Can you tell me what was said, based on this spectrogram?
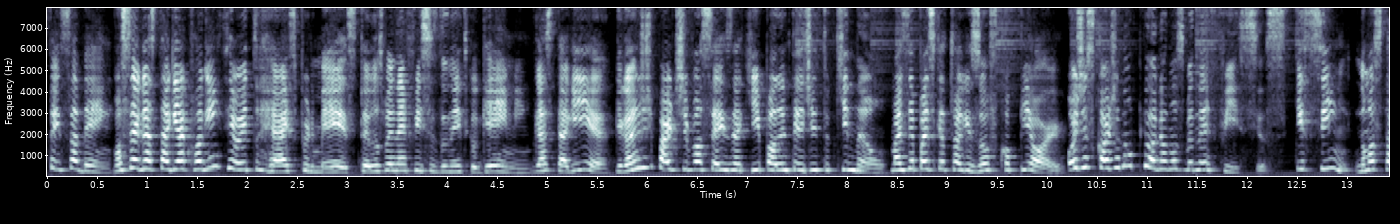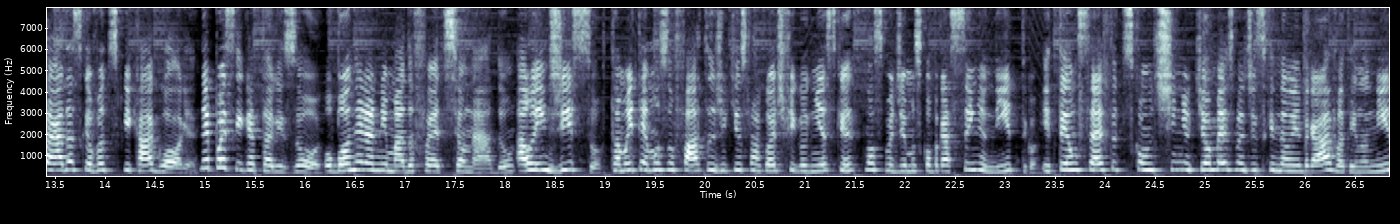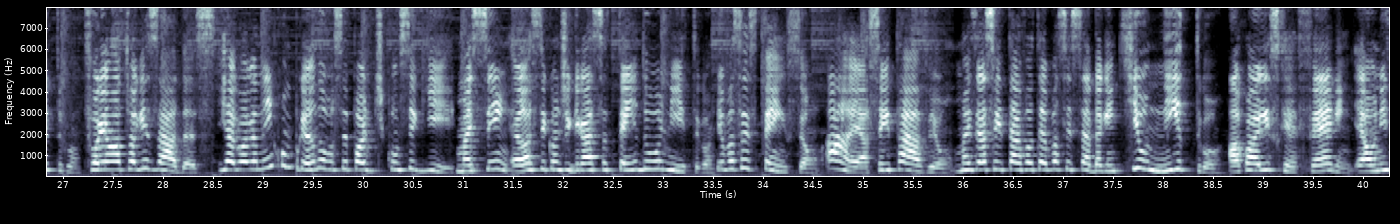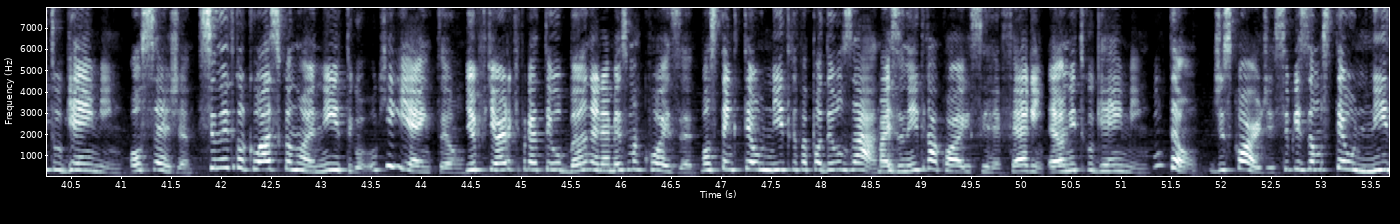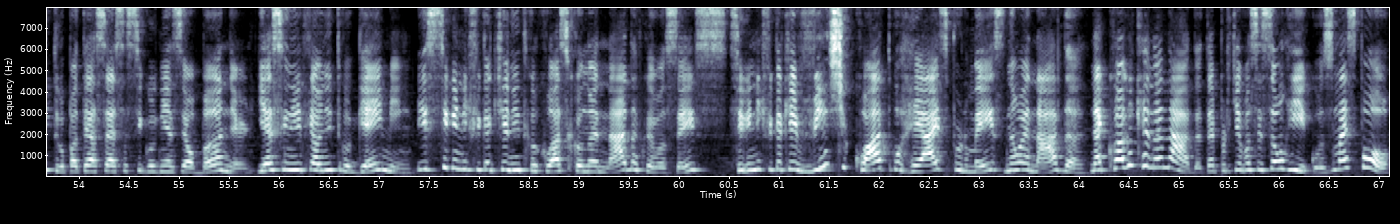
pensa bem, você gastaria 48 reais por mês pelos benefícios do Nitro Gaming? Gastaria? Grande parte de vocês aqui podem ter dito que não, mas depois que atualizou ficou pior. O Discord não piorou nos benefícios, e sim, numas paradas que eu vou te explicar agora. Depois que atualizou, o banner animado foi adicionado Além disso, também temos o fato de que os pacotes de figurinhas que antes nós podíamos comprar sem o Nitro e ter um certo descontinho que eu mesma disse que não lembrava tem no Nitro, foram atualizadas. E agora nem comprando você pode conseguir, mas sim, elas ficam de graça tendo o Nitro. E vocês pensam, ah, é aceitável, mas é aceitável até vocês saberem que o Nitro, a qual eles se referem, é o Nitro Gaming. Ou seja, se o Nitro clássico não é Nitro, o que é então? E o pior é que para ter o banner é a mesma coisa. Você tem que ter o Nitro para poder usar, mas o Nitro a qual eles se referem é o Nitro Gaming. Então, Discord, se precisamos ter o Nitro para ter acesso às figurinhas e ao banner, e esse Nitro é o Nitro Gaming, isso significa que o Nitro clássico não é nada para vocês? Significa que 24 reais por mês não é nada? Né? Claro que não é nada, até porque vocês são ricos, mas pô, o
